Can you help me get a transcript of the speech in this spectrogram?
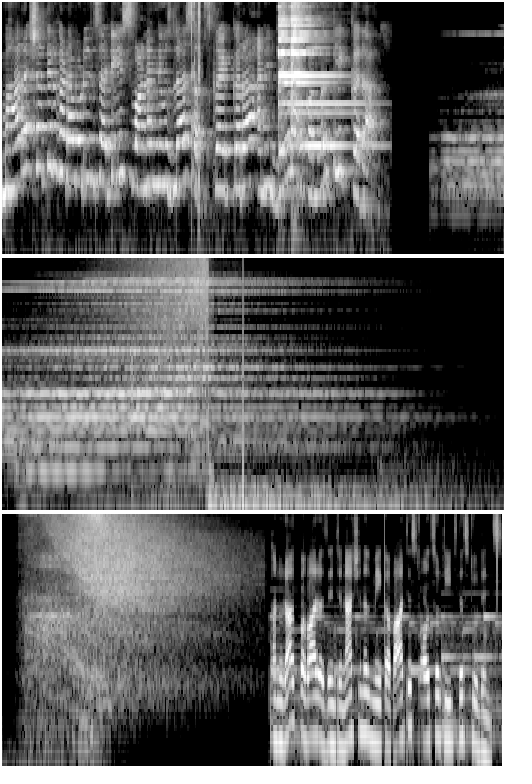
महाराष्ट्रातील घडामोडींसाठी स्वानंद न्यूजला सबस्क्राईब करा आणि बेल आयकॉनवर क्लिक करा Anurag Pawar as international makeup artist also teach the students.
